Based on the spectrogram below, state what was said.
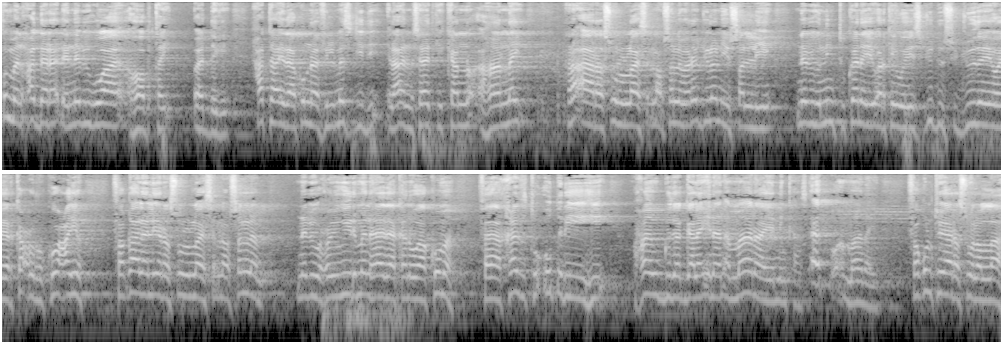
uma nxadara dhe nebigu waa hoobtay waa degay xataa idaa kunaa fi lmasjidi ilaa aan masaajidkii ka ahaanay ra'aa rasuulu llahi sal l slam rajulan yusallii nebigu nin tukanayo arkay wayasjudu sujuudayo wayarkacu rukuucayo faqaala lii rasuulu llahi sal l slam nebigu wuxuu igu yidhi man hada kan waa kuma faahadtu utriihi waxaan gudagalay inaan ammaanayo ninkaas aad u ammaanayo faqultu yaa rasuula allah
